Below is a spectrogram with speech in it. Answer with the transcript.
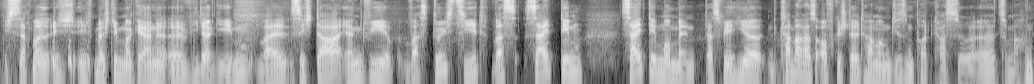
Ich sag mal, ich, ich möchte ihn mal gerne äh, wiedergeben, weil sich da irgendwie was durchzieht, was seit dem, seit dem Moment, dass wir hier Kameras aufgestellt haben, um diesen Podcast zu, äh, zu machen,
